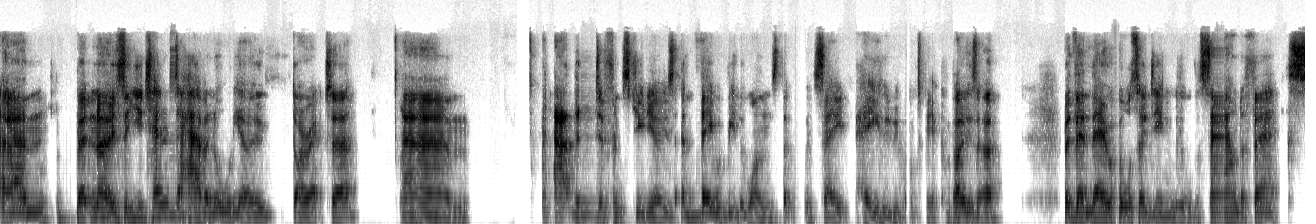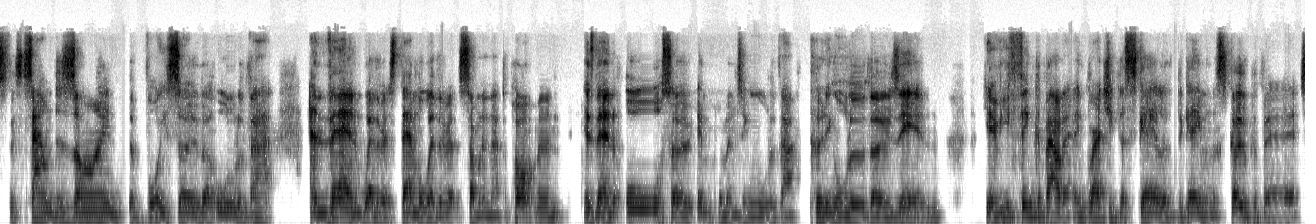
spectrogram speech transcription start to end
Um, but no, so you tend to have an audio director um, at the different studios, and they would be the ones that would say, "Hey, who do we want to be a composer?" But then they're also dealing with all the sound effects, the sound design, the voiceover, all of that. And then whether it's them or whether it's someone in that department is then also implementing all of that, putting all of those in. Yeah, if you think about it, and gradually the scale of the game and the scope of it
